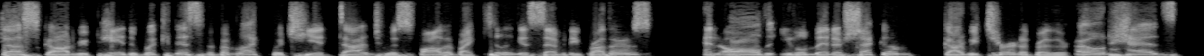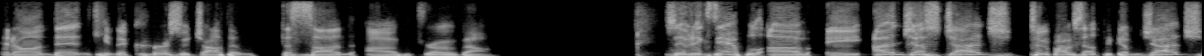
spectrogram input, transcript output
Thus God repaid the wickedness of Abimelech, which he had done to his father by killing his seventy brothers, and all the evil men of Shechem. God returned upon their own heads, and on then came the curse of Jotham, the son of Jerubbaal. So you have an example of a unjust judge took upon himself to become judge.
